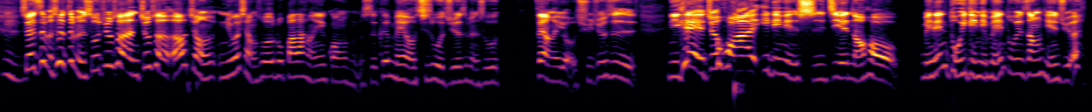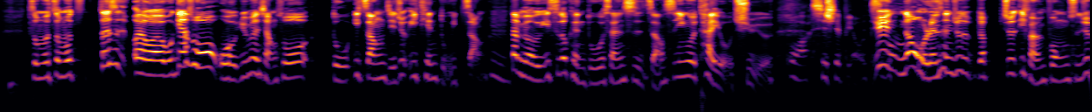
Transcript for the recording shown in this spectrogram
嗯，所以这本所以这本书就算就算要讲，你会想说录八大行业关我什么事？可没有，其实我觉得这本书非常有趣，就是你可以就花一点点时间，然后每天读一点点，每天读一章节，觉得怎么怎么，但是呃，我应该说，我原本想说。读一章节就一天读一章，但没有一次都可能读三四章，是因为太有趣了。哇，谢谢表姐，因为你知道我人生就是比较就是一帆风顺，就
